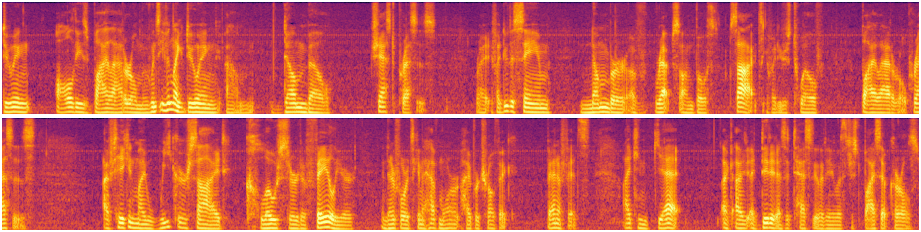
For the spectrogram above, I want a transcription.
doing all these bilateral movements, even like doing um, dumbbell chest presses, right? If I do the same number of reps on both sides, like if I do just 12 bilateral presses, I've taken my weaker side closer to failure, and therefore it's going to have more hypertrophic benefits. I can get, like I, I did it as a test the other day with just bicep curls.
